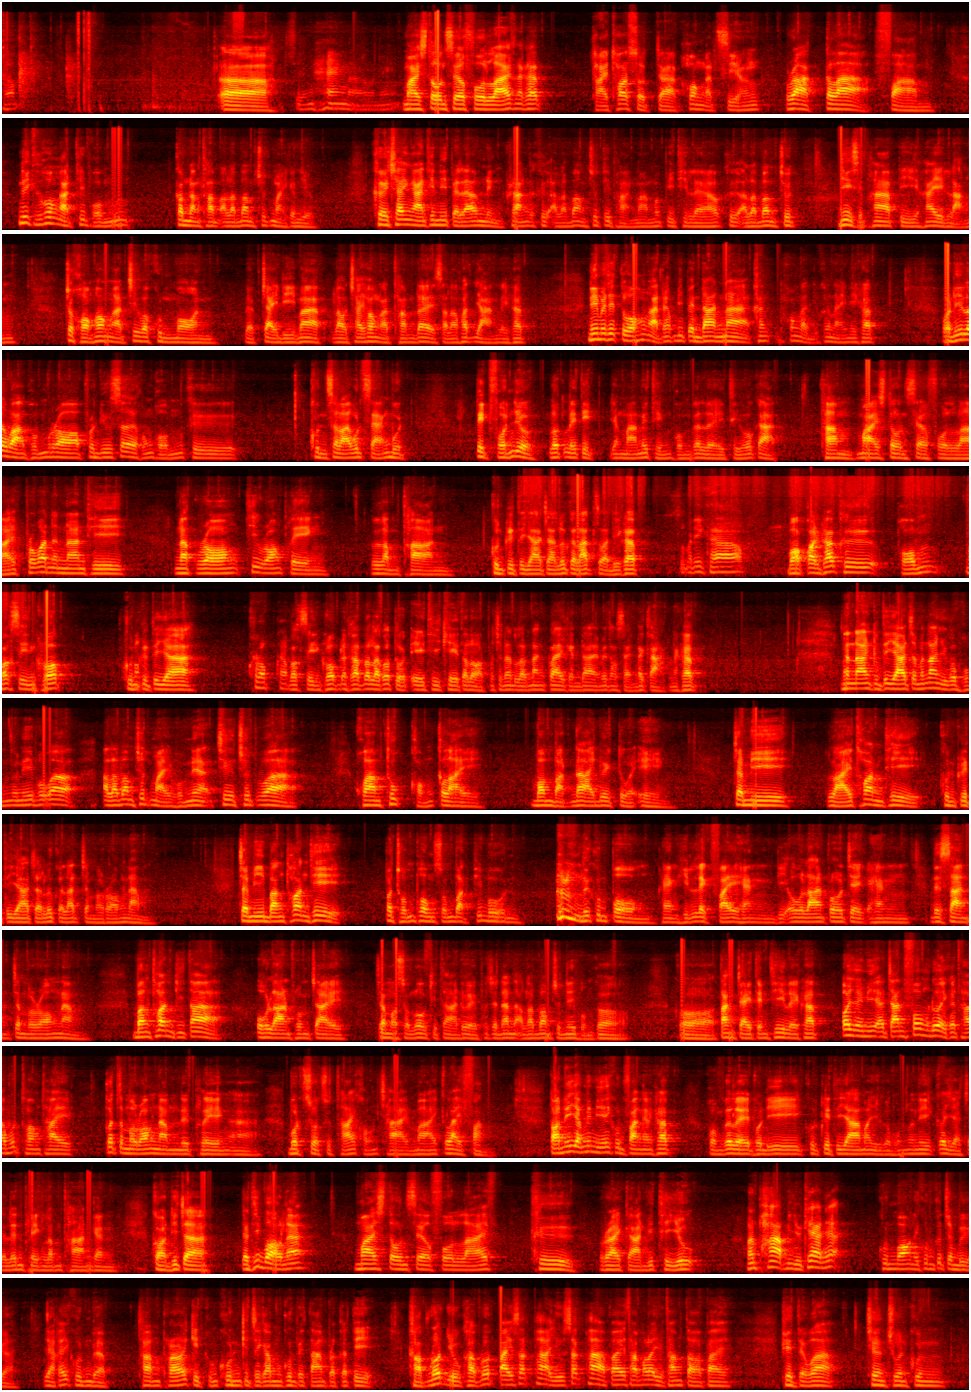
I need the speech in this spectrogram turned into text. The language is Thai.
ครับเอ่อเสียงแห้งหน่อยวันนี้ Milestone Cell Phone Live นะครับ ถ่ายทอดสดจากห้องอัดเสียงรากกล้าฟาร์ม นี่คือห้องอัดที่ผมกำลังทำอัลบั้มชุดใหม่กันอยู่ เคยใช้งานที่นี่ไปแล้วหนึ่งครั้งก็คืออัลบั้มชุดที่ผ่านมาเมื่อปีที่แล้ว คืออัลบั้มชุด 25 ปีให้หลัง เจ้าของห้องอัดชื่อว่าคุณมอนแบบใจดีมาก เราใช้ห้องอัดทำได้สารพัดอย่างเลยครับ นี่ไม่ใช่ตัวห้องอัดนะครับนี่เป็นด้านหน้าข้างห้องอัดอยู่ข้างในนี่ครับ วันนี้ระหว่างผมรอโปรดิวเซอร์ของผมคือคุณสลาวุฒิแสงบุตร ติดฝนอยู่ รถเลยติด ยังมาไม่ถึงผมก็เลยถือโอกาสทำ Milestone Cell Phone Live เพราะว่านาน ๆ ทีนักร้องที่ร้องเพลงลำธารคุณกฤตยาจารุกรัตน์สวัสดีครับ สวัสดีครับ บอกก่อนครับคือผมวัคซีนครบ คุณกฤตยาครบครับ วัคซีนครบนะครับ แล้วเราก็ตรวจ ATK ตลอด เพราะฉะนั้นเรานั่งใกล้กันได้ไม่ต้องใส่หน้ากากนะครับ นานๆกฤตยาจะมานั่งอยู่กับผมตรงนี้ เพราะว่าอัลบั้มชุดใหม่ผมเนี่ยชื่อชุดว่าความทุกข์ของไกลบำบัดได้ด้วยตัวเอง จะมีหลายท่อนที่คุณกฤตยาจารุกรัตจะมาร้องนำจะมีบางท่อนที่ปฐมพงษ์สมบัติพิบูลหรือคุณโป่ง แห่งหินเหล็กไฟ แห่งดีโอลานโปรเจกต์แห่งเดอะซันจะมาร้องนำบางท่อนกีตาร์โอลานพรมใจจะมาโซโล่กีตาร์ด้วย เพราะฉะนั้นอัลบั้มชุดนี้ผมก็ ก็ตั้งใจเต็มที่เลยครับก็ยังมีอาจารย์ฟ้งด้วยคาถาวุฒิทองไทย ก็จะมาร้องนำในเพลงบทสวดสุดท้ายของชายไม้ใกล้ฝั่ง ตอนนี้ยังไม่มีให้คุณฟังกันครับ ผมก็เลยพอดีคุณกฤตยามาอยู่กับผมตรงนี้ก็อยากจะเล่นเพลงลำธารกัน ก่อนที่จะอย่างที่บอกนะ Milestone Cell Phone Live คือรายการวิทยุ มันภาพมีอยู่แค่นี้คุณมองในยคุณก็จะเบื่อ อยากให้คุณแบบทำภารกิจของคุณกิจกรรมของคุณไปตามปกติ ขับรถอยู่ขับรถไปซักผ้าอยู่ซักผ้าไปทำอะไรอยู่ทำต่อไป เพียงแต่ว่าเชิญชวนคุณ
